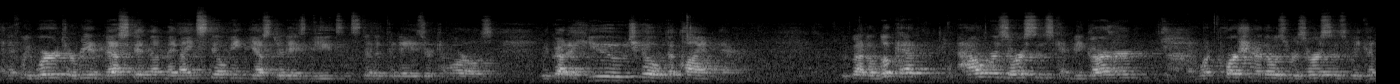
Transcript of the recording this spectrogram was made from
And if we were to reinvest in them, they might still meet yesterday's needs instead of today's or tomorrow's. We've got a huge hill to climb there. We've got to look at how resources can be garnered and what portion of those resources we can,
